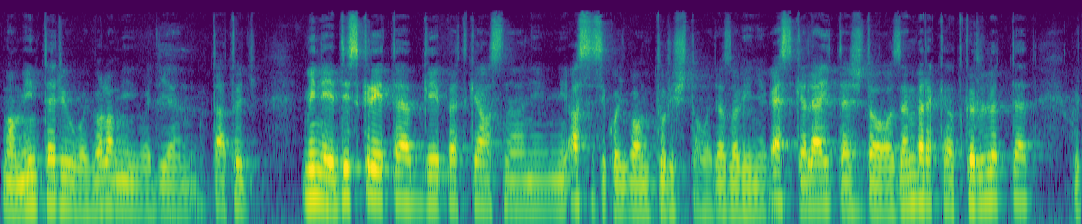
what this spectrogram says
valami interjú, vagy valami, vagy ilyen, tehát hogy minél diszkrétebb gépet kell használni, mi azt hiszik, hogy van turista vagy, az a lényeg. Ezt kell elhitesd az emberekkel ott körülötted, hogy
